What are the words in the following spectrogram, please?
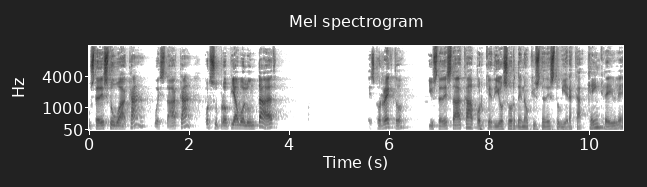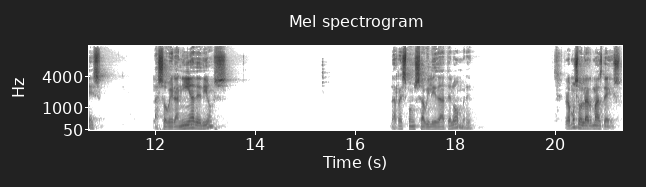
Usted estuvo acá o está acá por su propia voluntad. Es correcto. Y usted está acá porque Dios ordenó que usted estuviera acá. Qué increíble es. La soberanía de Dios. La responsabilidad del hombre. Pero vamos a hablar más de eso.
